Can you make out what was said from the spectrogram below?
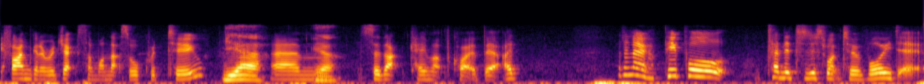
if I'm going to reject someone, that's awkward too. yeah. Um, Yeah. So that came up quite a bit. I, I don't know. People tended to just want to avoid it.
